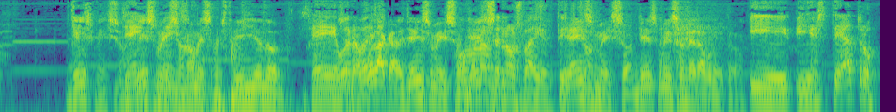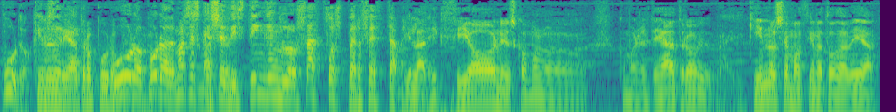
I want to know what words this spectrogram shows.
James Mason James James, Mason, Mason. no me, se me estoy yendo Sí, se bueno, me fue la cara James Mason ¿Cómo no James- se nos va a ir, tío? James. Mason James Mason era bruto Y, y es teatro puro, quiero Es decir. teatro puro, Puro, pero- puro. Además es que se distinguen los actos perfectamente. y la dicción es como lo- como en el teatro ¿quién no se emociona todavía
